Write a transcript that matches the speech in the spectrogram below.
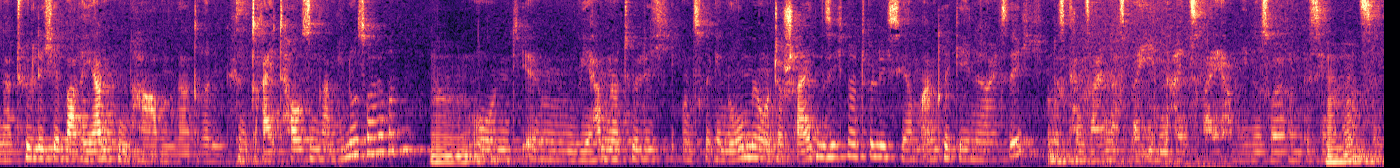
natürliche Varianten haben da drin. Es sind 3000 Aminosäuren mhm. und ähm, wir haben natürlich, unsere Genome unterscheiden sich natürlich. Sie haben andere Gene als ich. Und es kann sein, dass bei Ihnen ein, zwei Aminosäuren ein bisschen mhm. anders sind.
